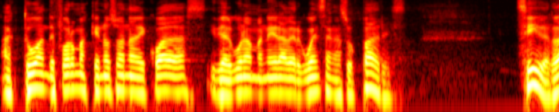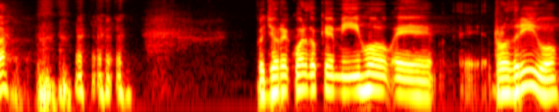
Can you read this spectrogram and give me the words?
actúan de formas que no son adecuadas y de alguna manera avergüenzan a sus padres. Sí, ¿verdad? pues yo recuerdo que mi hijo eh, eh, Rodrigo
